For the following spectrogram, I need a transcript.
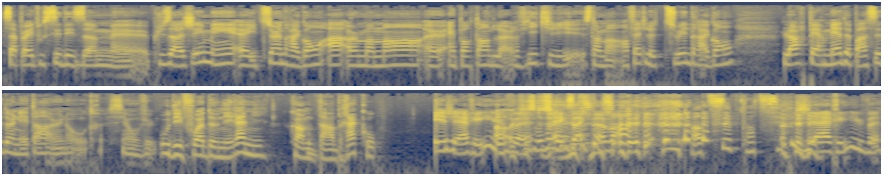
ça peut être aussi des hommes euh, plus âgés mais euh, ils tuent un dragon à un moment euh, important de leur vie qui c'est en fait le tuer le dragon leur permet de passer d'un état à un autre si on veut. Ou des fois devenir amis, comme dans Draco. Et j'y arrive. Ah. Exactement. T'anticipes. J'y arrive.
